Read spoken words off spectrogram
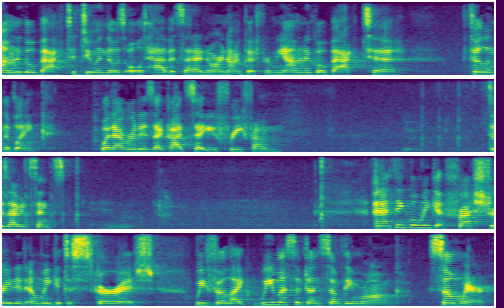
I'm going to go back to doing those old habits that I know are not good for me. I'm going to go back to fill in the blank. Whatever it is that God set you free from. Does that make sense? And I think when we get frustrated and we get discouraged, we feel like we must have done something wrong somewhere.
